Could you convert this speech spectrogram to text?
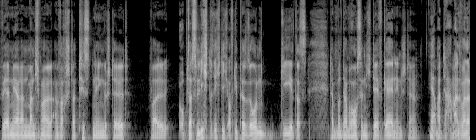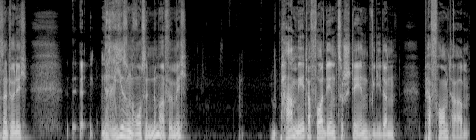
werden ja dann manchmal einfach Statisten hingestellt, weil ob das Licht richtig auf die Person geht, das, da, da brauchst du nicht Dave Gann hinstellen. Ja, aber damals war das natürlich eine riesengroße Nummer für mich, ein paar Meter vor denen zu stehen, wie die dann performt haben.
